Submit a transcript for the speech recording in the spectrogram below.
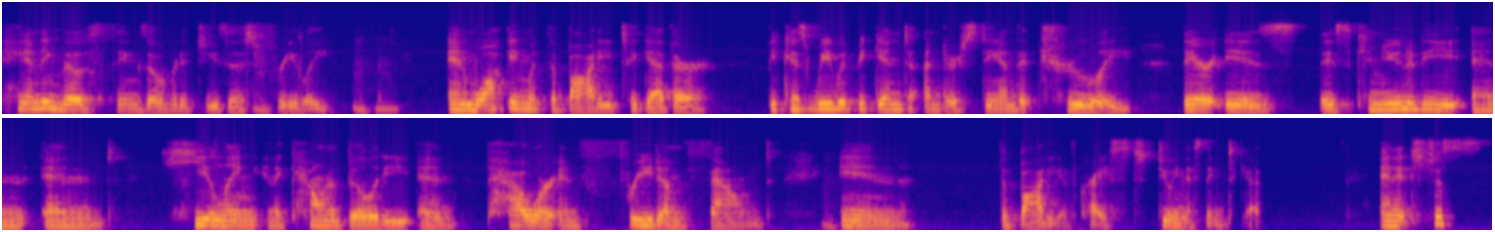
handing those things over to Jesus Mhm. freely hmm and walking with the body together because we would begin to understand that truly there is is community and and healing and accountability and power and freedom found Mhm. in the body of Christ doing this thing together. And it's just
